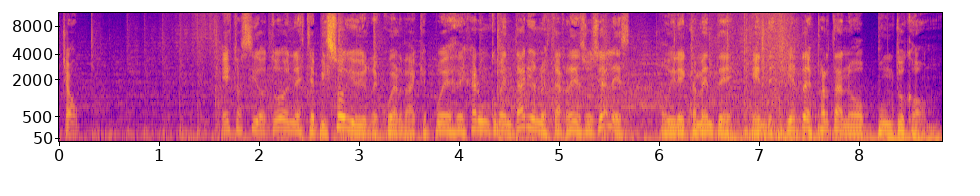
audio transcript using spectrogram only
Chao. Esto ha sido todo en este episodio y recuerda que puedes dejar un comentario en nuestras redes sociales o directamente en despiertaespartano.com.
